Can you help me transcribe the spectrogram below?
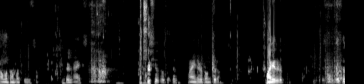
थांबा थांबा तू सांग रिलॅक्स विषय होतो तर माझ्याकडे तोंड करा माझ्याकडे तोंड एका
